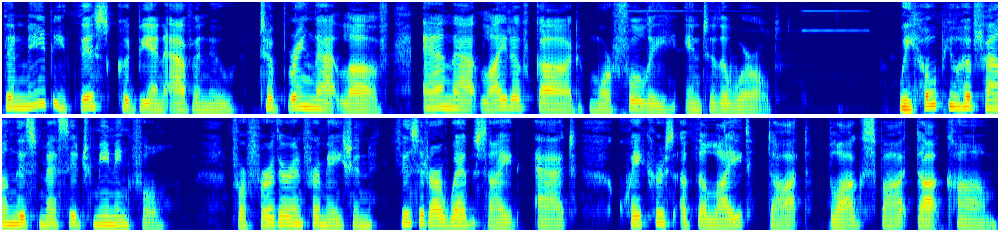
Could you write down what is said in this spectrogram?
then maybe this could be an avenue to bring that love and that light of God more fully into the world. We hope you have found this message meaningful. For further information, visit our website at quakersofthelight.blogspot.com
